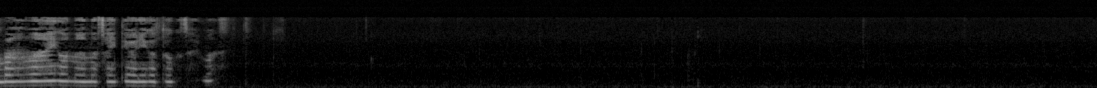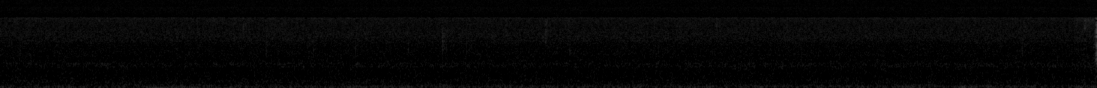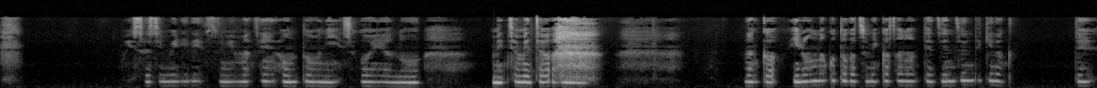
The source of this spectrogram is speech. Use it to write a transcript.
んばんは。笑顔の穴咲いてありがとうございます。お久しぶりです。すみません。本当に、すごい、あの、めちゃめちゃ なんか、いろんなことが積み重なって全然できなくて、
